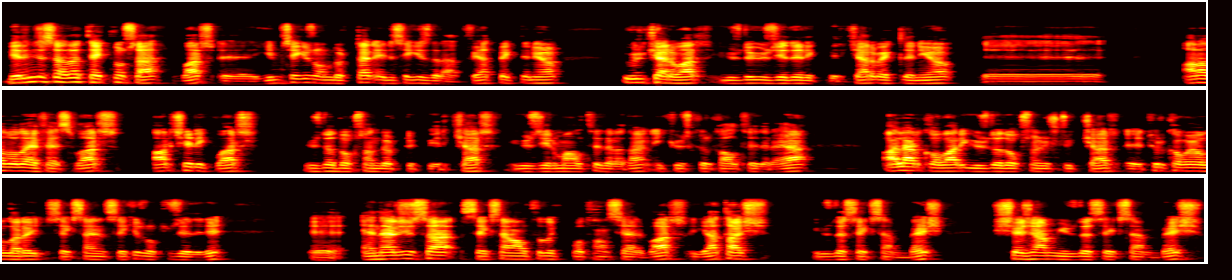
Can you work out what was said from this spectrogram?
Birinci sırada Teknosa var. E, 28.14'ten 58 lira fiyat bekleniyor. Ülker var. %107'lik bir kar bekleniyor. E, Anadolu Efes var. Arçelik var. %94'lük bir kar. 126 liradan 246 liraya. Alarko var %93'lük kar. E, Türk Hava Yolları 88-37'li. E, Enerjisa 86'lık potansiyel var. Yataş %85. Şişecam %85.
